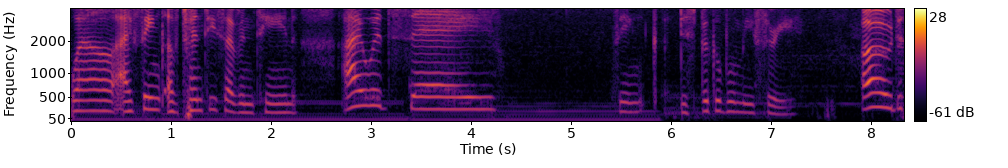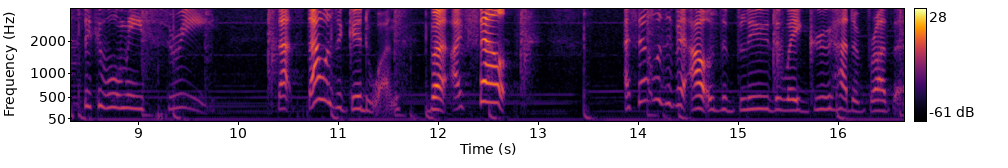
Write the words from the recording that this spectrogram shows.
Well, I think of 2017, I would say think Despicable Me 3. Oh, Despicable Me 3. That's that was a good one, but I felt I felt it was a bit out of the blue the way Gru had a brother.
